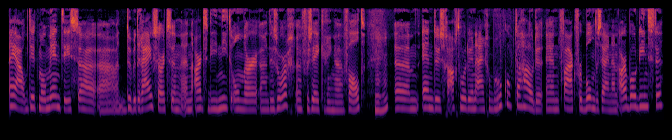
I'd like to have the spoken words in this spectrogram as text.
Nou ja, op dit moment is uh, uh, de bedrijfsarts een, een, arts die niet onder uh, de zorgverzekeringen valt. Mm -hmm. um, en dus geacht worden hun eigen broek op te houden. En vaak verbonden zijn aan arbodiensten.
